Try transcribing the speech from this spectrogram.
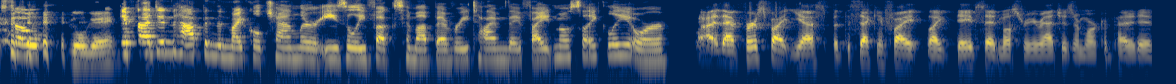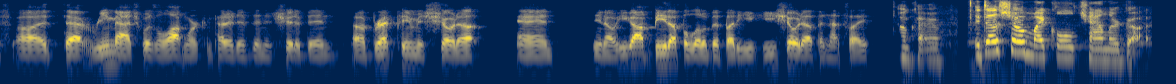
So- Cool game. If that didn't happen, then Michael Chandler easily fucks him up every time they fight, most likely. Or Uh, that first fight, yes, but the second fight, like Dave said, most rematches are more competitive. Uh, that rematch was a lot more competitive than it should have been. Uh, Brent Primus showed up, and you know he got beat up a little bit, but he he showed up in that fight. okay, it does show Michael Chandler got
